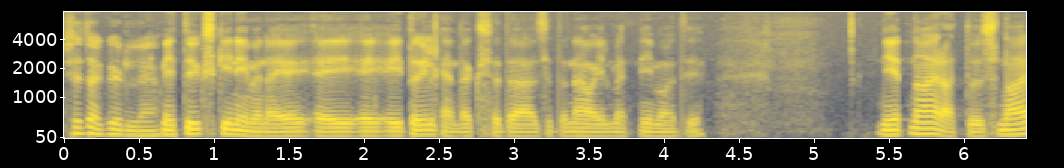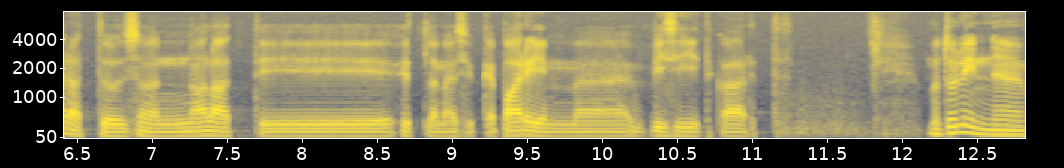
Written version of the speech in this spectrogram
seda küll, jah. mitte ükski inimene ei, ei, ei, ei tõlgendaks seda, seda näoilmet niimoodi. nii et naeratus, naeratus on alati, ütleme, sihuke parim äh, visiitkaart. ma tulin äh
